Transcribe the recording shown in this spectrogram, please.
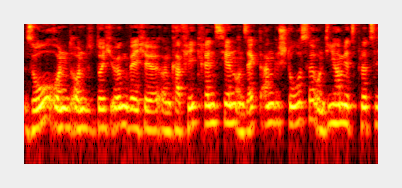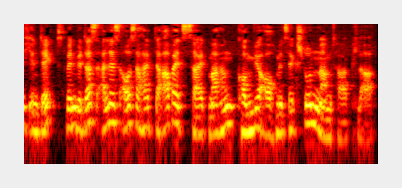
so und, und durch irgendwelche äh, Kaffeekränzchen und Sekt angestoße und die haben jetzt plötzlich entdeckt, wenn wir das alles außerhalb der Arbeitszeit machen, kommen wir auch mit sechs Stunden am Tag klar.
